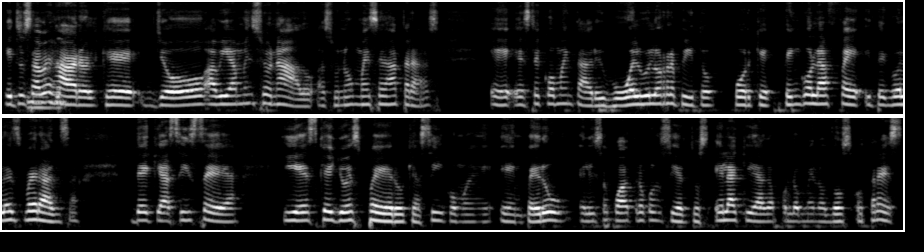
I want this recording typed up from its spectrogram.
Y tú sabes, Harold, que yo había mencionado hace unos meses atrás eh, este comentario y vuelvo y lo repito porque tengo la fe y tengo la esperanza de que así sea. Y es que yo espero que así como en, en Perú, él hizo cuatro conciertos, él aquí haga por lo menos dos o tres.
